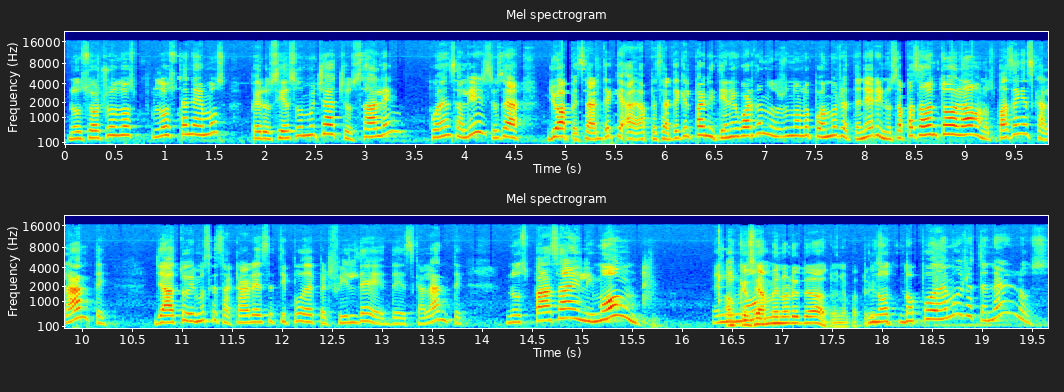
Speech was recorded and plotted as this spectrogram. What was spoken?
Nosotros los, los tenemos, pero si esos muchachos salen, pueden salirse. O sea, yo a pesar de que a pesar de que el PANI tiene guarda, nosotros no lo podemos retener y nos ha pasado en todo lado, nos pasa en Escalante. Ya tuvimos que sacar ese tipo de perfil de, de Escalante. Nos pasa en Limón. Aunque sean menores de edad, doña Patricia. No, no podemos retenerlos.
